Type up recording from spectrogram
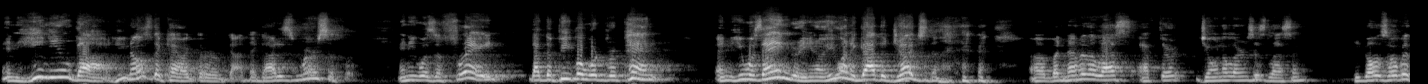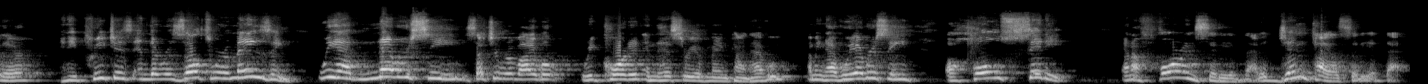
And he knew God. He knows the character of God, that God is merciful. And he was afraid that the people would repent and he was angry. You know, he wanted God to judge them. uh, but nevertheless, after Jonah learns his lesson, he goes over there and he preaches and the results were amazing. We have never seen such a revival recorded in the history of mankind, have we? I mean, have we ever seen a whole city and a foreign city of that, a Gentile city at that,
